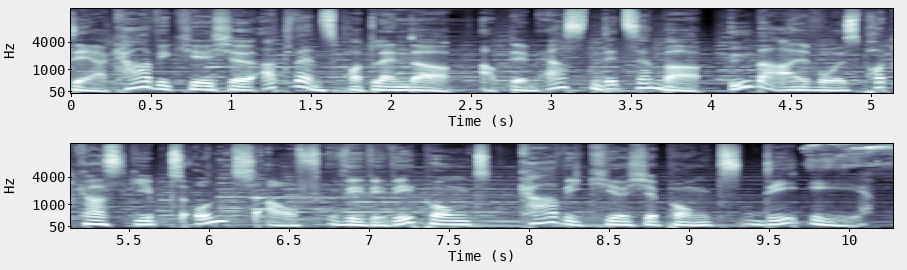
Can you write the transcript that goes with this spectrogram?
Der KW-Kirche Adventspottländer ab dem 1. Dezember überall, wo es Podcasts gibt und auf www.kwkirche.de.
